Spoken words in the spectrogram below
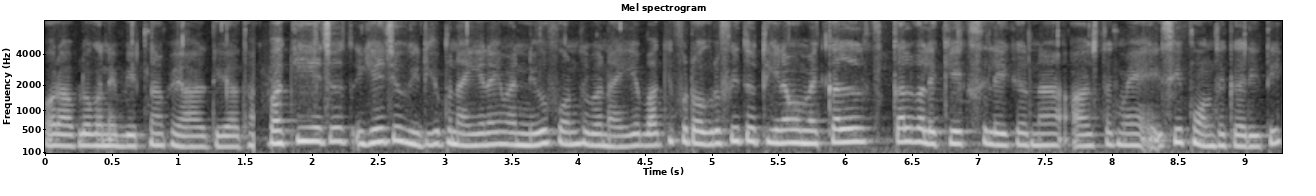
और आप लोगों ने भी इतना प्यार दिया था। बाकी ये जो ये जो वीडियो बनाई है ना मैंने न्यू फ़ोन से बनाई है। बाकी फ़ोटोग्राफी तो थी ना, वो मैं कल कल वाले केक से लेकर ना आज तक मैं इसी फ़ोन से करी थी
